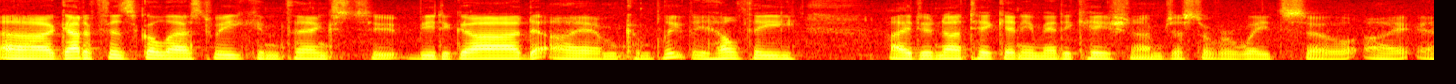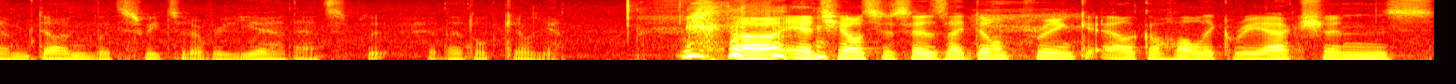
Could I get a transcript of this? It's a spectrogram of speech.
uh, "Got a physical last week, and thanks to be to God, I am completely healthy. I do not take any medication. I'm just overweight, so I am done with sweets and over. Yeah, that's that'll kill you." uh, and she also says, "I don't drink alcoholic reactions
